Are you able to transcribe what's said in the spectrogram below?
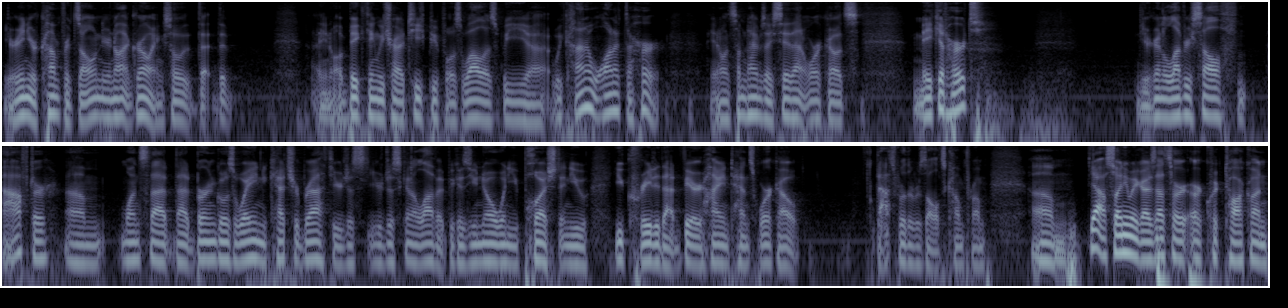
you're in your comfort zone, you're not growing. So, the, the you know, a big thing we try to teach people as well is we, uh, we kind of want it to hurt, you know, and sometimes I say that in workouts make it hurt you're gonna love yourself after. Um, once that that burn goes away and you catch your breath, you're just you're just gonna love it because you know when you pushed and you you created that very high intense workout. That's where the results come from. Um, yeah. So anyway, guys, that's our, our quick talk on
